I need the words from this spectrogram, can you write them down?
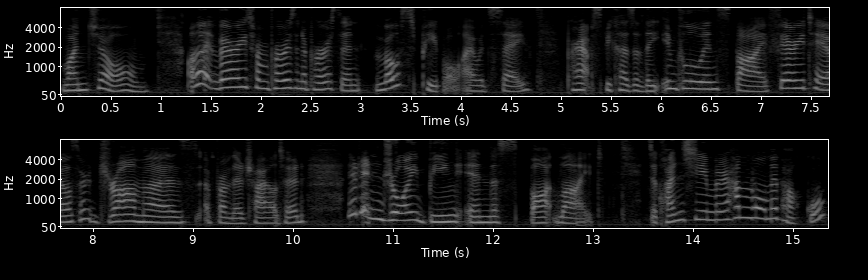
많죠. Although it varies from person to person, most people, I would say, perhaps because of the influence by fairy tales or dramas from their childhood, they'd enjoy being in the spotlight. 이제 관심을 한 몸에 받고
